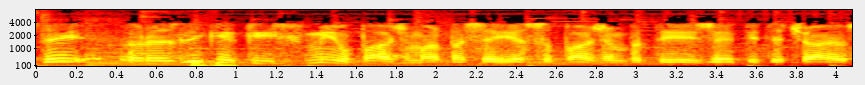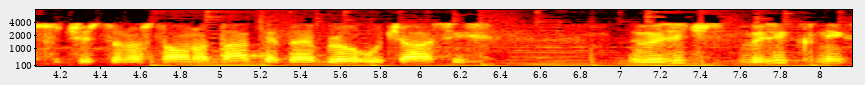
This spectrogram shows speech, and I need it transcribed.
Zdaj, razlike, ki jih mi opažamo, ali pa se jaz opažam pri tej izvedbi tečaja, so čisto enostavno take, da je bilo včasih veliko velik nek,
